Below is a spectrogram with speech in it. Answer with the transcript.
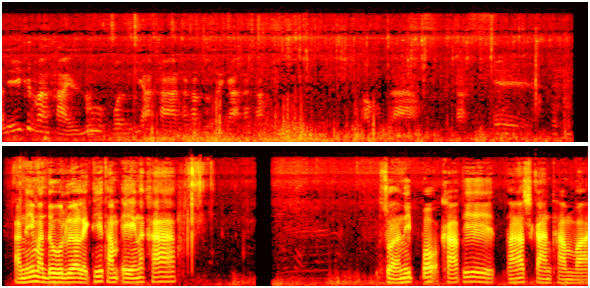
อันนี้ขึ้นมาถ่ายรูปบนที่อาคารนะครับศูนย์บริการนะครับสองสามครับเอออันนี้มาดูเรือเหล็กที่ทำเองนะครับ ส่วนอันนี้โป๊ะครับที่ทางราชการทำไว้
